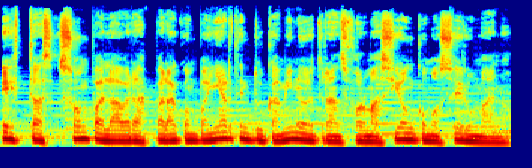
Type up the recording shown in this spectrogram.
estas son palabras para acompañarte en tu camino de transformación como ser humano.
